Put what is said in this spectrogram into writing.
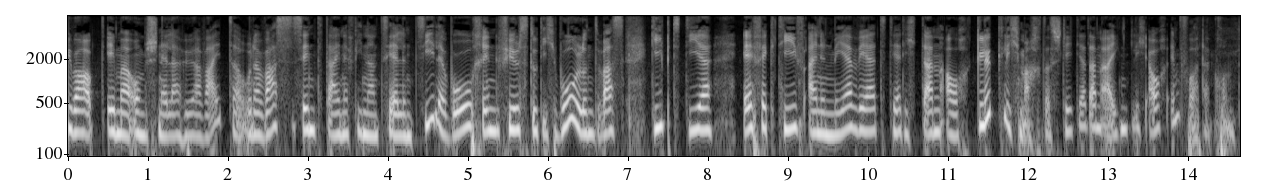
überhaupt immer um schneller, höher, weiter? Oder was sind deine finanziellen Ziele? Worin fühlst du dich wohl? Und was gibt dir effektiv einen Mehrwert, der dich dann auch glücklich macht? Das steht ja dann eigentlich auch im Vordergrund.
